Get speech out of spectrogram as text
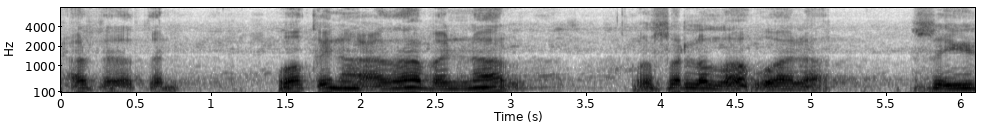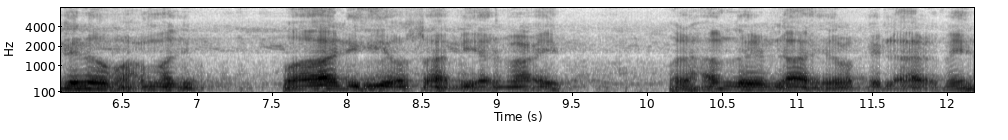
حسنة وقنا عذاب النار وصلى الله على سيدنا محمد وآله وصحبه أجمعين والحمد لله رب العالمين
